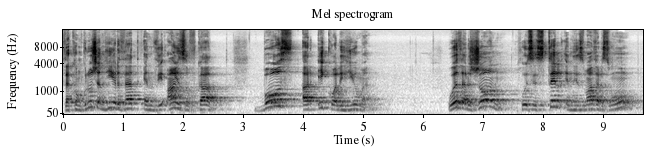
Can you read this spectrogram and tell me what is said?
The conclusion here that in the eyes of God, both are equally human. Whether John, who is still in his mother's womb,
